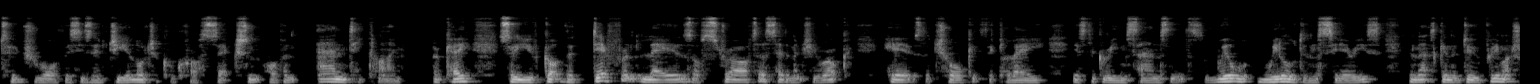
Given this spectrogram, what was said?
to draw. This is a geological cross section of an anticline. Okay, so you've got the different layers of strata, sedimentary rock. Here it's the chalk, it's the clay, it's the green sands, and it's the Wealden series. And that's going to do pretty much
